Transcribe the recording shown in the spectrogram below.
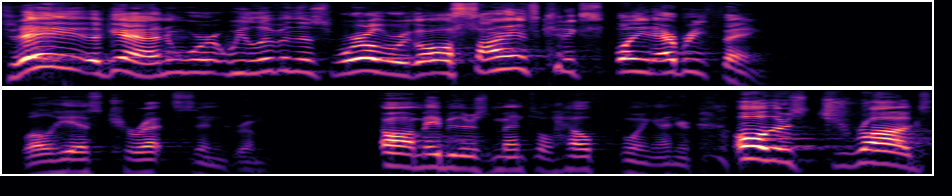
Today, again, we live in this world where we go, oh, science can explain everything. Well, he has Tourette syndrome. Oh, maybe there's mental health going on here. Oh, there's drugs.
